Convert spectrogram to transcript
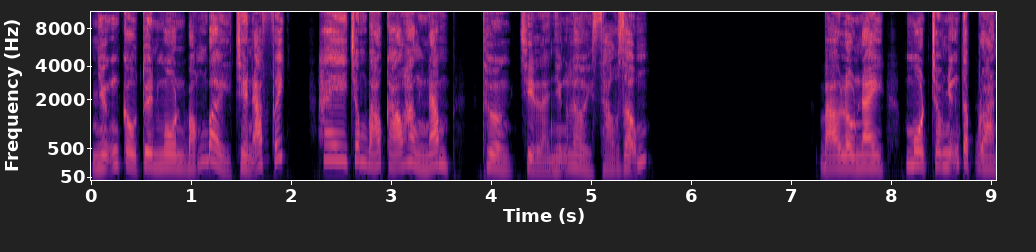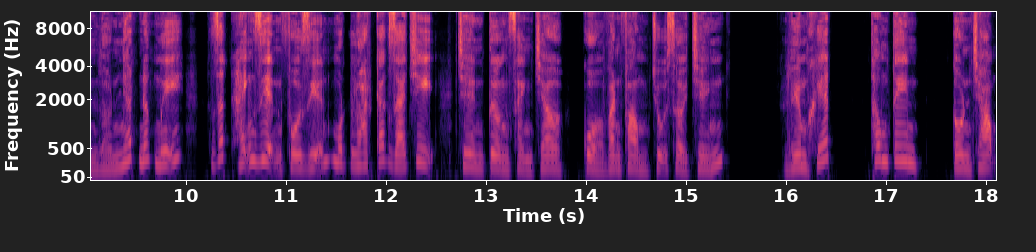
Những câu tuyên ngôn bóng bẩy trên áp phích hay trong báo cáo hàng năm thường chỉ là những lời sáo rỗng. Bao lâu nay, một trong những tập đoàn lớn nhất nước Mỹ rất hãnh diện phô diễn một loạt các giá trị trên tường sảnh chờ của văn phòng trụ sở chính. Liêm khiết, thông tin, tôn trọng,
